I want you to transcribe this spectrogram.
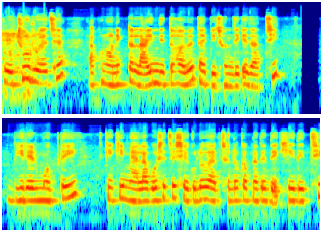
প্রচুর রয়েছে। এখন অনেকটা লাইন দিতে হবে, তাই পিছন দিকে যাচ্ছি। ভিড়ের মধ্যেই কি কি মেলা বসেছে সেগুলোও এক ঝলক আপনাদের দেখিয়ে দিচ্ছি।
